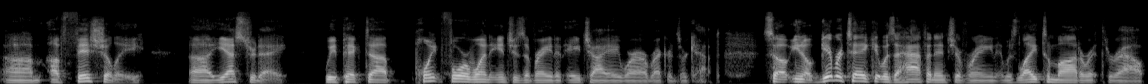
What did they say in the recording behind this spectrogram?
Um, officially, uh, yesterday, we picked up 0.41 inches of rain at HIA where our records are kept. So, you know, give or take, it was a half an inch of rain. It was light to moderate throughout.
